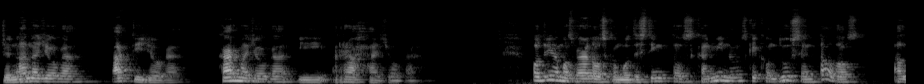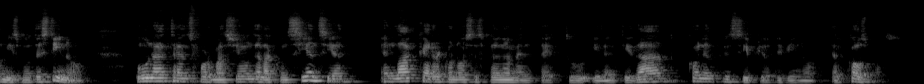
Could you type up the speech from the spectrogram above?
Jnana Yoga, Bhakti Yoga, Karma Yoga y Raja Yoga. Podríamos verlos como distintos caminos que conducen todos al mismo destino, una transformación de la conciencia en la que reconoces plenamente tu identidad con el principio divino del cosmos.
